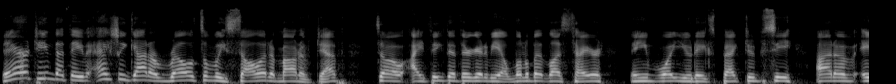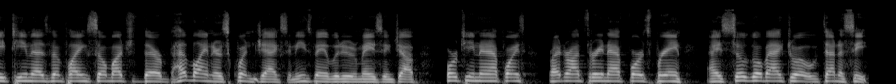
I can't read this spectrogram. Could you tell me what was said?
they are a team that they've actually got a relatively solid amount of depth. So I think that they're going to be a little bit less tired than what you'd expect to see out of a team that has been playing so much. Their headliner is Quenton Jackson. He's been able to do an amazing job. 14 and a half points, right around three and a half boards per game. And I still go back to it with Tennessee.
